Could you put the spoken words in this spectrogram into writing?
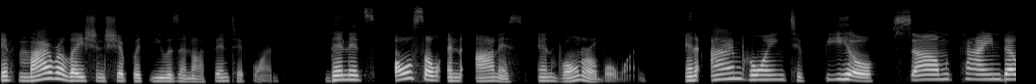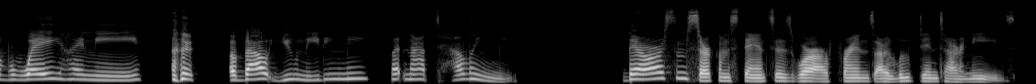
If my relationship with you is an authentic one, then it's also an honest and vulnerable one. And I'm going to feel some kind of way, honey, about you needing me, but not telling me. There are some circumstances where our friends are looped into our needs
